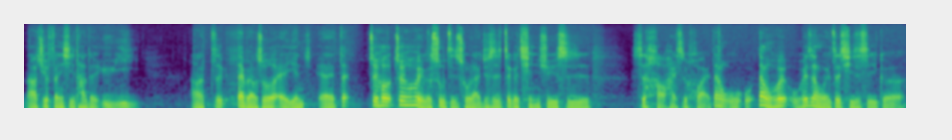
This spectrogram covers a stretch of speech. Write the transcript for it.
然后去分析它的语义，啊，这代表说，哎，研，呃，的。最后，最后会有个数值出来，就是这个情绪是是好还是坏？但我我但我会我会认为这其实是一个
